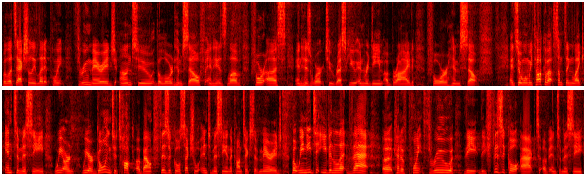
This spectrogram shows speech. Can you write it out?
But let's actually let it point through marriage unto the Lord Himself and His love for us and His work to rescue and redeem a bride for Himself. And so when we talk about something like intimacy, we are, we are going to talk about physical sexual intimacy in the context of marriage, but we need to even let that uh, kind of point through the, the physical act of intimacy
